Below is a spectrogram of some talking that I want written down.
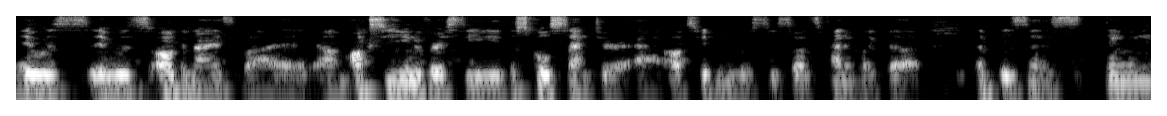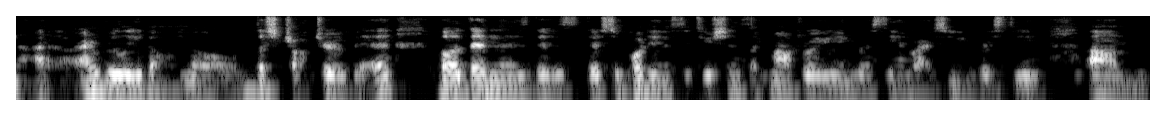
it was it was organized by um, Oxford University, the Skoll center at Oxford University. So it's kind of like a, a business thing. I, I really don't know the structure of it, but then there's there's there's supporting institutions like Mount Royal University and Rice University, um,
